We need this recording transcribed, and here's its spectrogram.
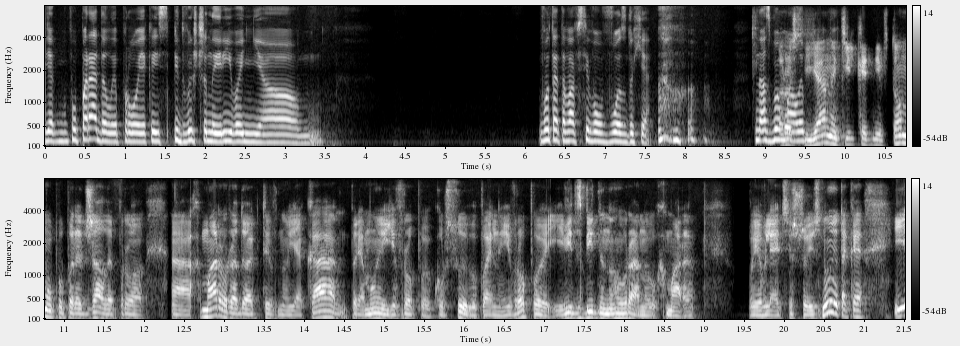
якби попередили про якийсь підвищений рівень е, вот этого всього в воздухі. Нас би мали Росіяни кілька днів тому попереджали про а, хмару радіоактивну, яка прямує Європою, курсує буквально Європою, і від збідненого урану хмара виявляється, що існує таке, і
